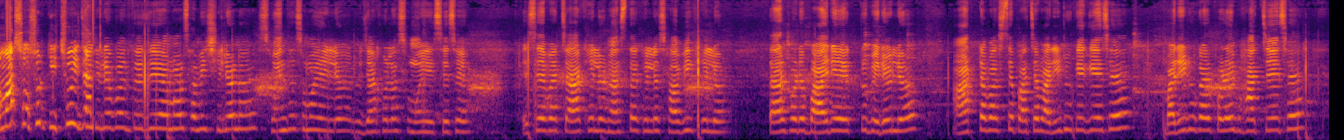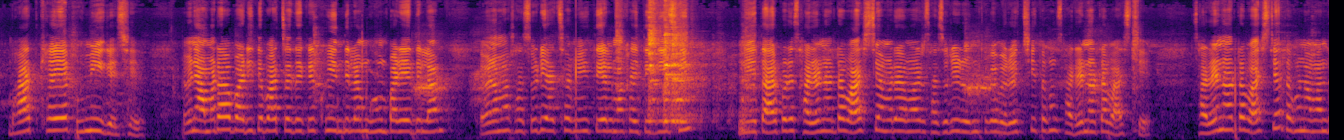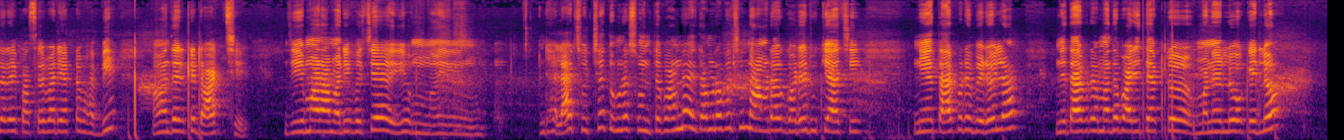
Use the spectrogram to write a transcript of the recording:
আমার শ্বশুর কিছুই জানে ছিল বলতে যে আমার স্বামী ছিল না সন্ধ্যার সময় এলো রোজা খোলার সময় এসেছে। এসে এবার চা খেলো নাস্তা খেলো সবই খেলো। তারপরে বাইরে একটু বেরোলো আটটা বাজতে পাঁচা বাড়ি ঢুকে গিয়েছে। বাড়ি ঢুকার পরে ভাত চেয়েছে। ভাত খেয়ে ঘুমিয়ে গেছে। এবার আমরাও বাড়িতে বাচ্চাদেরকে খুইয়ে দিলাম, ঘুম পাড়িয়ে দিলাম। এবার আমার শাশুড়ি আছে, আমি তেল মাখাইতে গিয়েছি। নিয়ে তারপরে সাড়ে নটা বাজছে, আমরা আমার শাশুড়ির রুম থেকে বেরোচ্ছি, তখন সাড়ে নটা বাজছে। সাড়ে নটা বাজছে, তখন আমাদের এই পাশের বাড়ি একটা ভাবি আমাদেরকে ডাকছে যে, মারামারি হয়েছে ঢেলা ছুটছে, তোমরা শুনতে পাও না? তো আমরা বলছি, না, আমরা ঘরে ঢুকে আছি। নিয়ে তারপরে বেরোলাম নিয়ে তারপরে আমাদের বাড়িতে একটা মানে লোক এলো।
